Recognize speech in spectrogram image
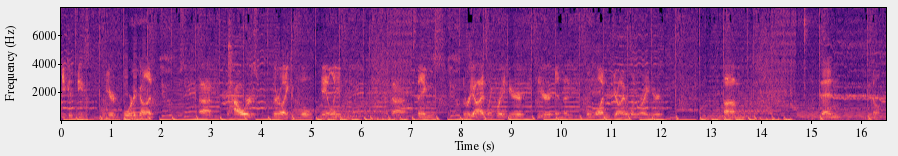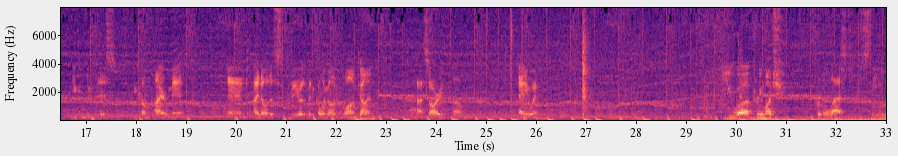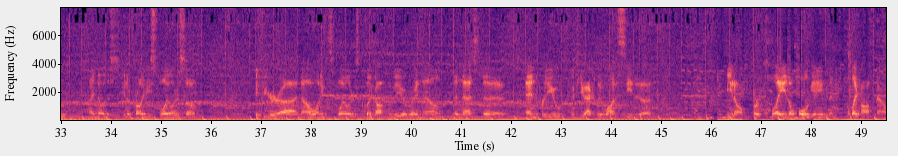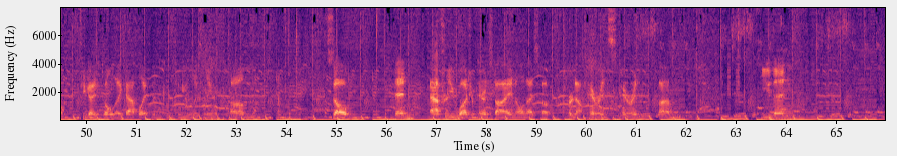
you get these weird Vortigaunt uh, powers. They're like little alien uh, things. Three eyes, like right here, here, and then one giant one right here. Um, then, you know, you can do this, become Iron Man and I know this video has been going on a long time. Uh, sorry. Um, anyway, you uh, pretty much for the last scene. I know this is gonna probably be spoilers, so if you're uh, not wanting spoilers, click off the video right now. Then that's the end for you. If you actually want to see the you know, or play the whole game, then click off now. If you guys don't like Half-Life, then continue listening. Um, so, then after you watch your parents die and all that stuff, or not parents, parent, um, you then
